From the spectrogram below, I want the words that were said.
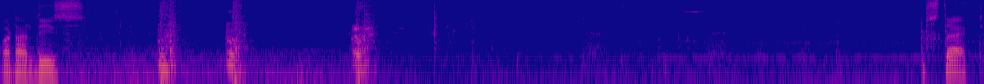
What are these? What's that?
